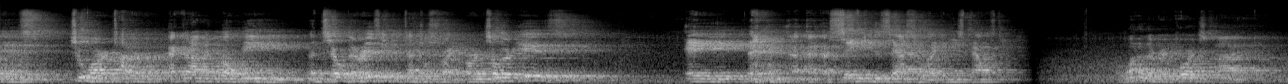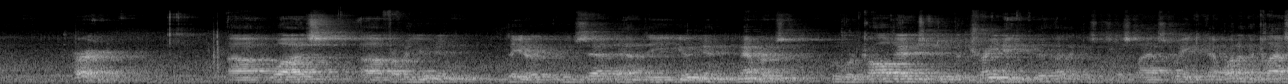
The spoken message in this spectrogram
it is to our entire economic well-being until there is a potential strike, or until there is a, a, a safety disaster like in East Palestine. One of the reports I heard uh, was uh, from a union leader who said that the union members who were called in to do the training, I think this was just last week, at one of the class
